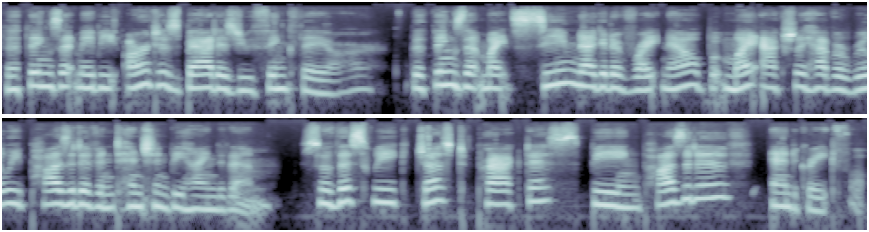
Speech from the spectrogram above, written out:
the things that maybe aren't as bad as you think they are, the things that might seem negative right now, but might actually have a really positive intention behind them. So this week, just practice being positive and grateful.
